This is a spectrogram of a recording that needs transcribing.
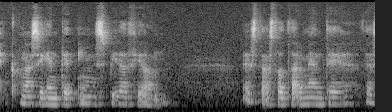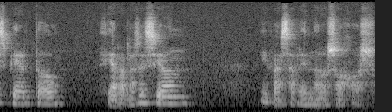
Y con la siguiente inspiración estás totalmente despierto, cierra la sesión y vas abriendo los ojos.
